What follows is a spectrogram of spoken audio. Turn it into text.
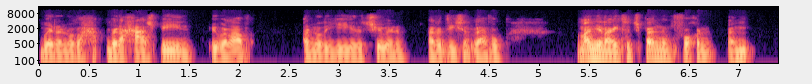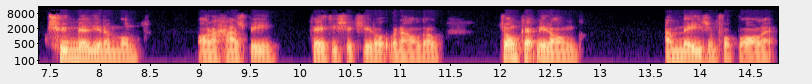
with another with a has been who will have another year or two in him at a decent level. Man United spending fucking um, two million a month on a has been 36 year old Ronaldo. Don't get me wrong, amazing footballer.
